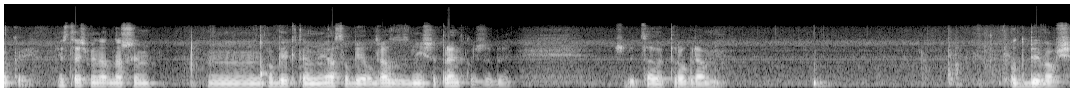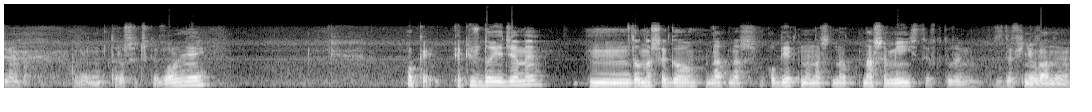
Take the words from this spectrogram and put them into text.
Ok, jesteśmy nad naszym mm, obiektem. Ja sobie od razu zmniejszę prędkość, żeby, żeby cały program odbywał się mm, troszeczkę wolniej. Ok, jak już dojedziemy mm, do naszego, nad nasz obiekt, na nasz, nad nasze miejsce, w którym zdefiniowane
